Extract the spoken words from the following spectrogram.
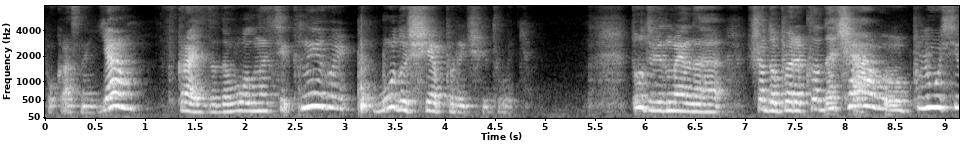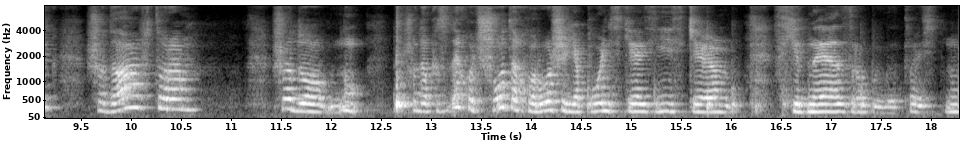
показаний. Я вкрай задоволена цією книгою, буду ще перечитувати. Тут від мене щодо перекладача плюсик, щодо автора, щодо, ну, щодо казати, хоч що то хороше японське, азійське, східне зробили. Тобто, ну,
